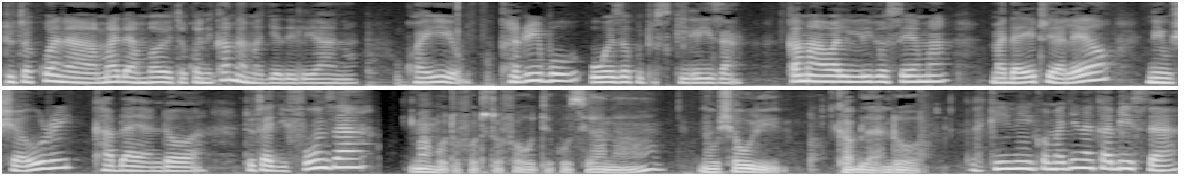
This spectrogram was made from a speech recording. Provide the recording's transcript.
tutakuwa na mada ambayo itakuwa ni kama majadiliano. Kwa hiyo karibu uweze kutusikiliza. Kama awali nilivyosema mada yetu ya leo ni ushauri kabla ya ndoa. Tutajifunza mambo tofauti tofauti kuhusiana na ushauri kabla ya ndoa. Lakini kwa majina kabisa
